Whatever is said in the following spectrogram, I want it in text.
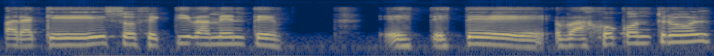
para que eso efectivamente este, esté bajo control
